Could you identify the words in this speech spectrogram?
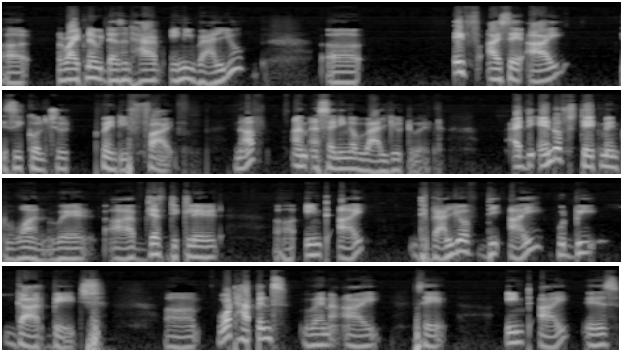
uh, right now it doesn't have any value uh, if I say i is equal to 25 now I'm assigning a value to it. At the end of statement 1 where I've just declared uh, int i the value of the i would be garbage. Uh, what happens when I say int i is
